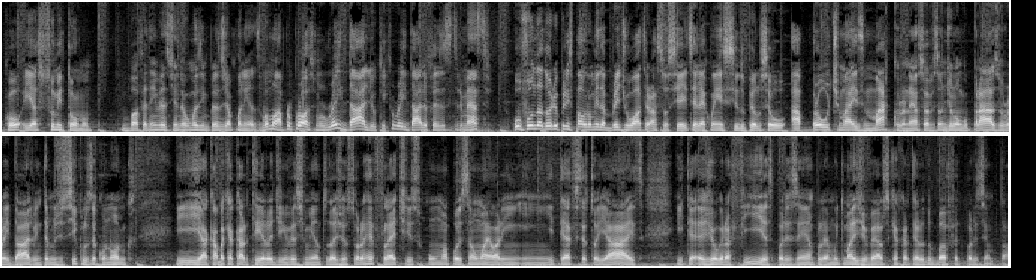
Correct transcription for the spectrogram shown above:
Co. e a Sumitomo. Buffett investindo em algumas empresas japonesas. Vamos lá para o próximo. Ray Dalio. O que, que o Ray Dalio fez esse trimestre? O fundador e o principal nome da Bridgewater Associates, ele é conhecido pelo seu approach mais macro, né? Sua visão de longo prazo, Ray Dalio, em termos de ciclos econômicos. E acaba que a carteira de investimento da gestora reflete isso com uma posição maior em, em ETFs setoriais, ETF, geografias, por exemplo. É muito mais diverso que a carteira do Buffett, por exemplo. Tá?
